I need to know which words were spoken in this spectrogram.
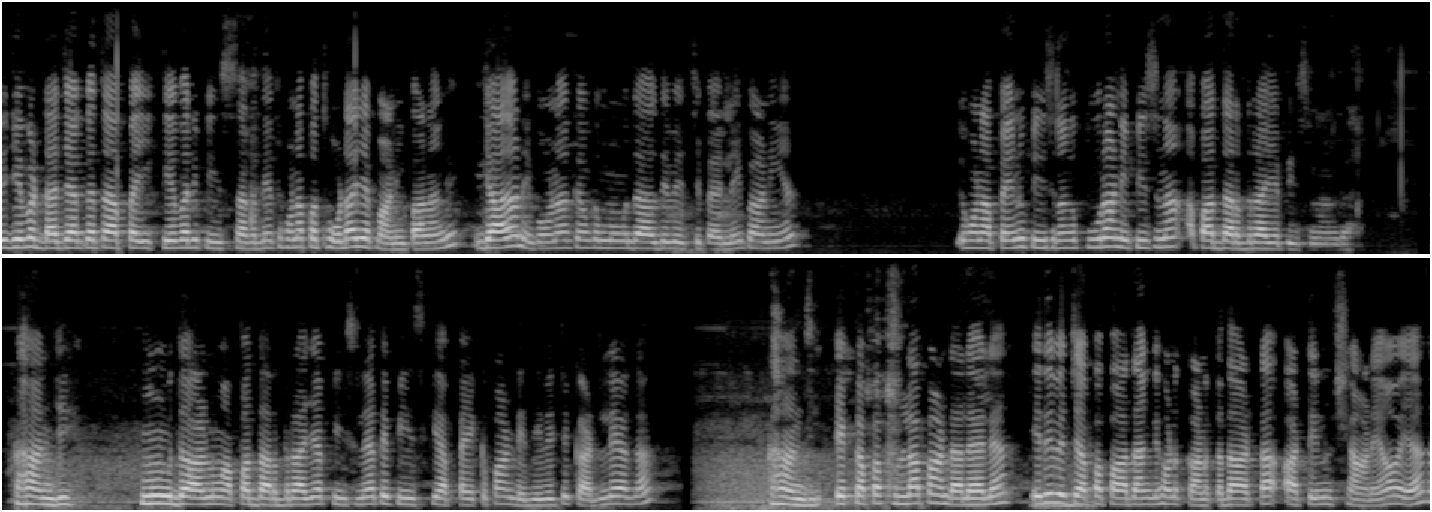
ਤੇ ਜੇ ਵੱਡਾ ਜੱਗ ਤਾਂ ਆਪਾਂ ਇੱਕੇ ਵਾਰੀ ਪੀਸ ਸਕਦੇ ਹਾਂ ਤੇ ਹੁਣ ਆਪਾਂ ਥੋੜਾ ਜਿਹਾ ਪਾਣੀ ਪਾ ਲਾਂਗੇ। ਜ਼ਿਆਦਾ ਨਹੀਂ ਪਾਉਣਾ ਕਿਉਂਕਿ ਮੂੰਗ ਦਾਲ ਦੇ ਵਿੱਚ ਪਹਿਲਾਂ ਹੀ ਪਾਣੀ ਆ। ਤੇ ਹੁਣ ਆਪਾਂ ਇਹਨੂੰ ਪੀਸ ਲਾਂਗੇ। ਪੂਰਾ ਨਹੀਂ ਪੀਸਣਾ, ਆਪਾਂ ਦਰਦਰਾ ਜਿਹਾ ਪੀਸ ਗਾ ਹਾਂਜੀ। ਮੂੰਗ ਦਾਲ ਨੂੰ ਆਪਾਂ ਦਰਦਰਾ ਜਿਹਾ ਪੀਸ ਲਿਆ ਤੇ ਪੀਸ ਕੇ ਆਪਾਂ ਇੱਕ ਭਾਂਡੇ ਦੇ ਵਿੱਚ ਕੱਢ ਲਿਆਗਾ। ਹਾਂਜੀ, ਇੱਕ ਆਪਾਂ ਖੁੱਲਾ ਭਾਂਡਾ ਲੈ ਲਿਆ। ਇਹਦੇ ਵਿੱਚ ਆਪਾਂ ਪਾ ਦਾਂਗੇ ਹੁਣ ਕਣਕ ਦਾ ਆਟਾ, ਆਟੇ ਨੂੰ ਛਾਣਿਆ ਹੋਇਆ।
